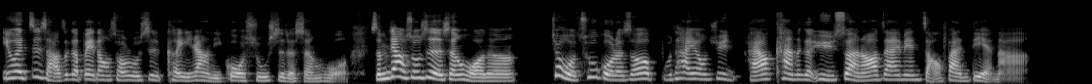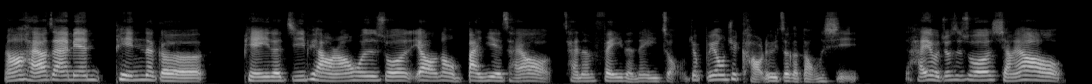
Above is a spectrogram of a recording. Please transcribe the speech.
因为至少这个被动收入是可以让你过舒适的生活。什么叫舒适的生活呢？就我出国的时候不太用去，还要看那个预算，然后在那边找饭店啊，然后还要在那边拼那个便宜的机票，然后或者说要那种半夜才要才能飞的那一种，就不用去考虑这个东西。还有就是说，想要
